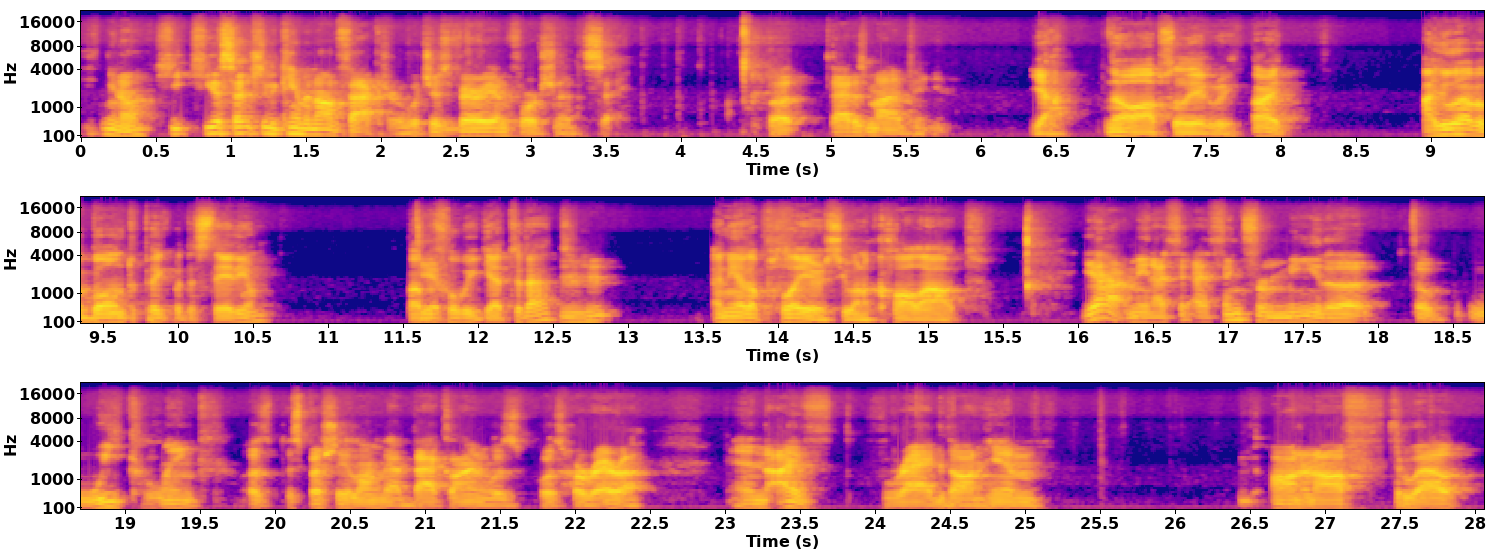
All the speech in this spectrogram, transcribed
you know he he essentially became a non-factor, which is very unfortunate to say but that is my opinion. Yeah, no, absolutely agree. All right, I do have a bone to pick with the stadium, but Yeah. before we get to that, Mm-hmm. any other players you want to call out? Yeah, I mean, I think I think for me the the weak link, especially along that back line, was was Herrera, and I've ragged on him on and off throughout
